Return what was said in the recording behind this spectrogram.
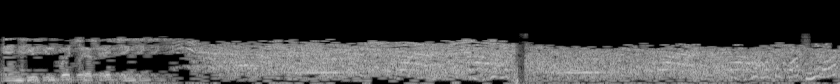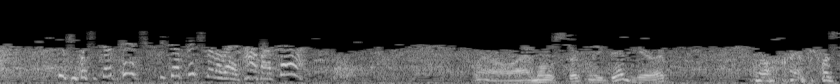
And Yuki Butcher, pitching. Yuki Butcher's got pitch. He's got pitch for the Reds. How about that? Well, I most certainly did hear it. Well, I must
